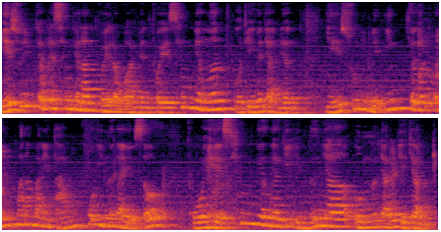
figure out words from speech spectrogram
예수님 때문에 생겨난 교회라고 하면 교회의 생명은 어디 있느냐 하면 예수님의 인격을 얼마나 많이 담고 있느냐에서 교회의 생명력이 있느냐 없느냐를 얘기합니다.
